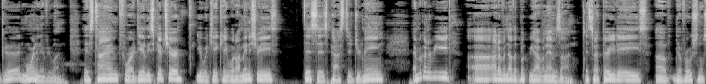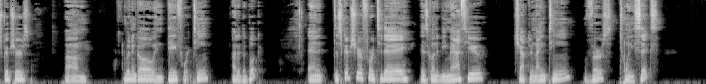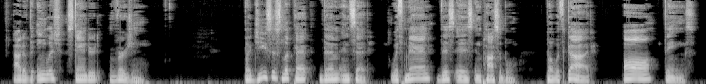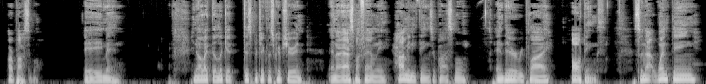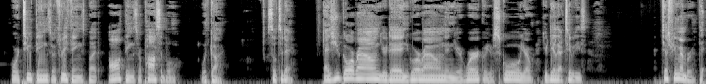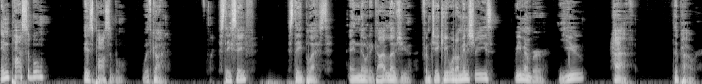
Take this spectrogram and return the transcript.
Good morning, everyone. It's time for our daily scripture. You're with JK Woodall Ministries. This is Pastor Jermaine, and we're going to read uh, out of another book we have on Amazon. It's our 30 days of devotional scriptures. Um, I'm going to go in day 14 out of the book. And the scripture for today is going to be Matthew chapter 19, verse 26 out of the English Standard Version. But Jesus looked at them and said, With man this is impossible, but with God all things are possible. Amen. You know, I like to look at this particular scripture and, and I ask my family how many things are possible and their reply, all things. So not one thing or two things or three things, but all things are possible with God. So today, as you go around your day and you go around in your work or your school, your, your daily activities, just remember the impossible is possible with God. Stay safe, stay blessed, and know that God loves you. From JK Woodall Ministries, remember you have the power.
